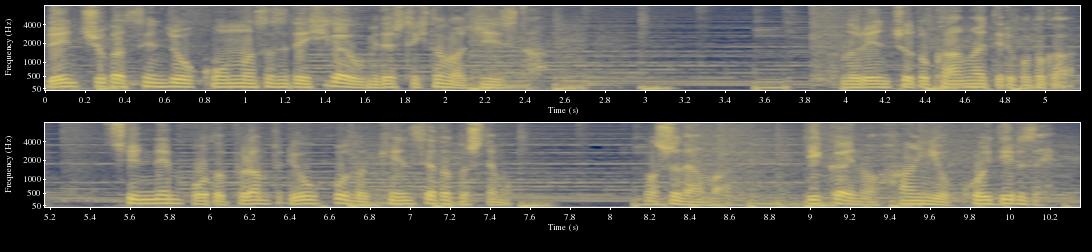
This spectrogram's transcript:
連中が戦場を混乱させて被害を生み出してきたのは事実だ。あの連中と考えていることが、新連邦とプラント両方の牽制だとしても、その手段は理解の範囲を超えているぜ。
